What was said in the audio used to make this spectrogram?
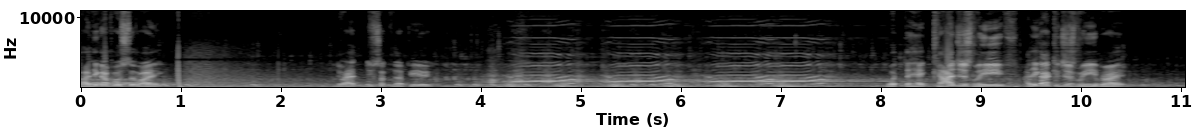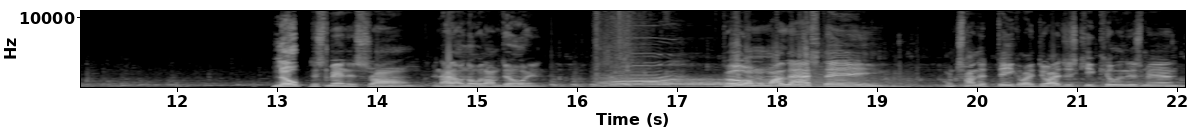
I think I'm supposed to like. Do I have to do something up here? What the heck? Can I just leave? I think I could just leave, right? Nope. This man is strong, and I don't know what I'm doing. Bro, I'm on my last thing. I'm trying to think, like, do I just keep killing this man?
